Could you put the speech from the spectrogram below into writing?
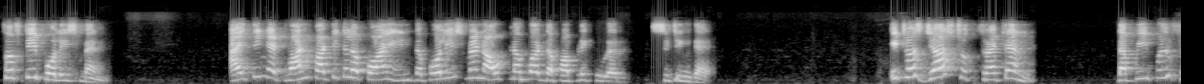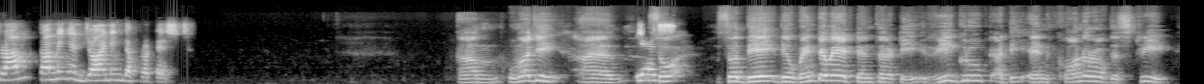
50 policemen. I think at one particular point, the policemen outnumbered the public who were sitting there. It was just to threaten the people from coming and joining the protest. Um, Umaji, uh, Yes. so so they they went away at 10:30, regrouped at the end corner of the street.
